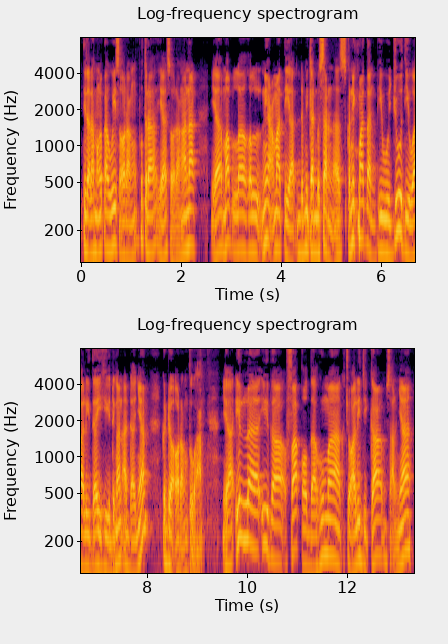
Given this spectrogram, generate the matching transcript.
tidaklah mengetahui seorang putra ya seorang anak ya mablaghul ni'mati ya, demikian besar uh, kenikmatan biwujudi walidayhi dengan adanya kedua orang tua. Ya illa idza faqadahuma kecuali jika misalnya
